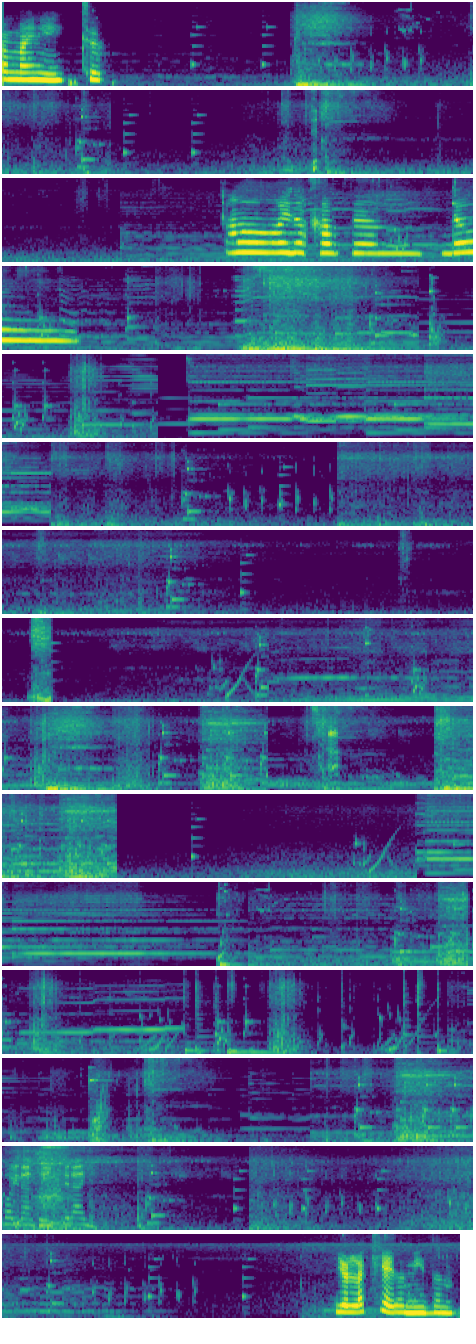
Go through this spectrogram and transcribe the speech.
Hermione too. Oh, I don't have them. No.「恋なんて言ってないよ You're lucky I don't need them.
